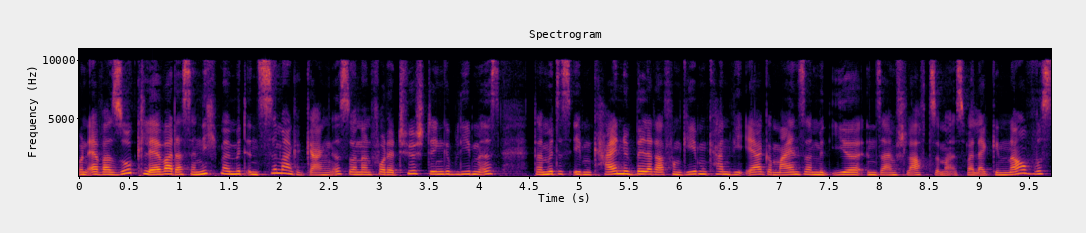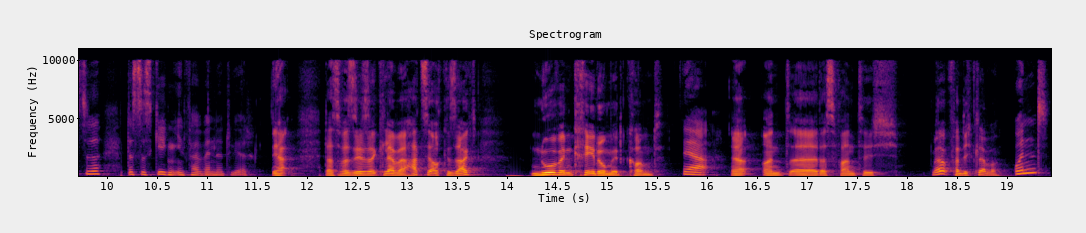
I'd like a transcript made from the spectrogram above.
Und er war so clever, dass er nicht mal mit ins Zimmer gegangen ist, sondern vor der Tür stehen geblieben ist, damit es eben keine Bilder davon geben kann, wie er gemeinsam mit ihr in seinem Schlafzimmer ist, weil er genau wusste, dass es gegen ihn verwendet wird. Ja, das war sehr, sehr clever. Er hat ja auch gesagt, nur wenn Credo mitkommt. Ja. Ja, und äh, das fand ich, ja, fand ich clever. Und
